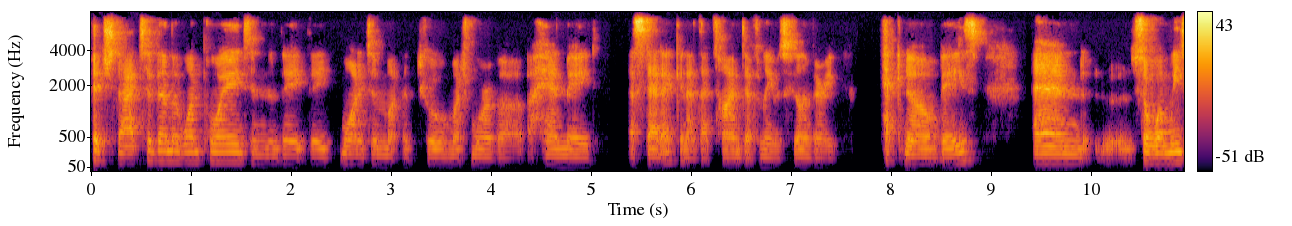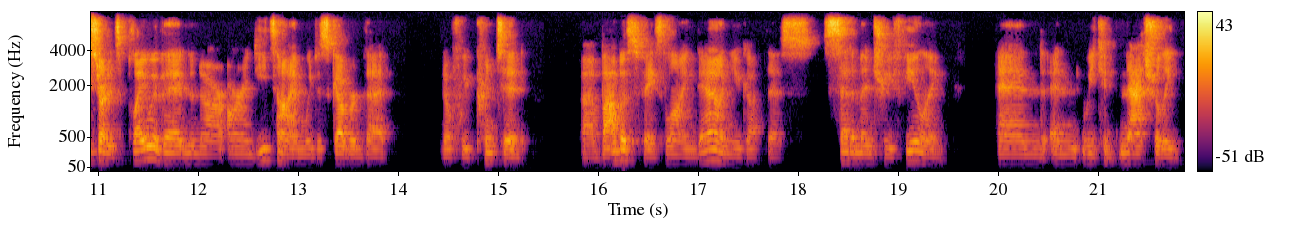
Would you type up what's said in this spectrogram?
pitched that to them at one point, and they they wanted to to a much more of a, a handmade aesthetic, and at that time, definitely was feeling very techno based. And so when we started to play with it in our R and D time, we discovered that you know if we printed uh, Baba's face lying down, you got this sedimentary feeling, and and we could naturally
